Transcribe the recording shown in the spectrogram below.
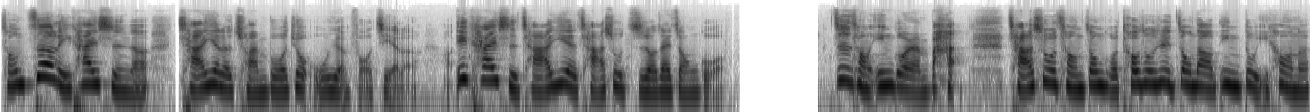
从这里开始呢，茶叶的传播就无远佛界了。一开始茶叶茶树只有在中国。自从英国人把茶树从中国偷出去种到印度以后呢，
